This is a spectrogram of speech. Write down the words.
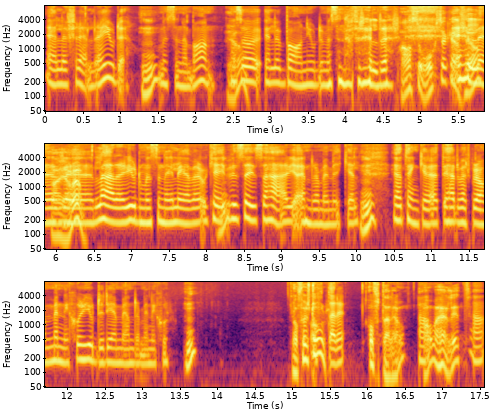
Mm. Mm. Eller föräldrar gjorde Mm. med sina barn. Ja. Alltså, eller barn gjorde med sina föräldrar. Ja, så också kanske. Eller ja. Jajamän. eh, lärare gjorde med sina elever. Okej, Mm. vi säger så här, jag ändrar mig Mikael. Mm. Jag tänker att det hade varit bra om människor gjorde det med andra människor. Jag förstår. Oftare. Oftare, ja. ja. Ja. vad härligt. Ja.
